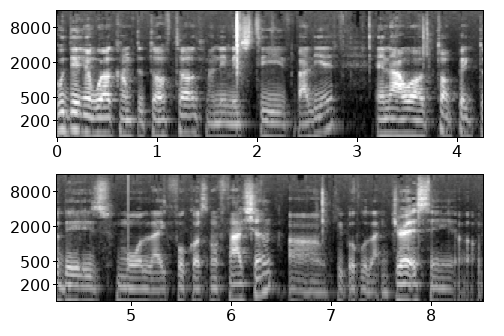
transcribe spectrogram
Good day and welcome to Tough Talk. My name is Steve Ballier, and our topic today is more like focused on fashion. Um, people who like dressing, um,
